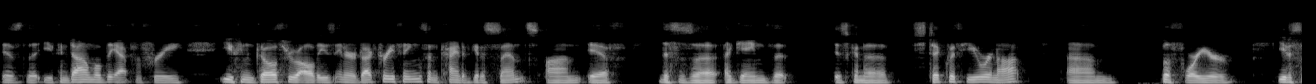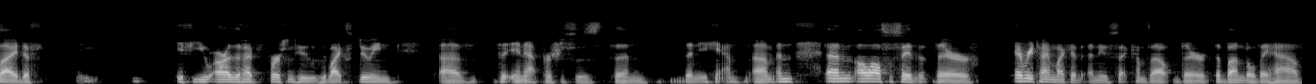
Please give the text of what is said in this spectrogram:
is that you can download the app for free. You can go through all these introductory things and kind of get a sense on if this is a, a game that is going to stick with you or not um, before you're you decide if if you are the type of person who, who likes doing uh, the in-app purchases, then then you can. Um, and and I'll also say that they're every time like a, a new set comes out, their the bundle they have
